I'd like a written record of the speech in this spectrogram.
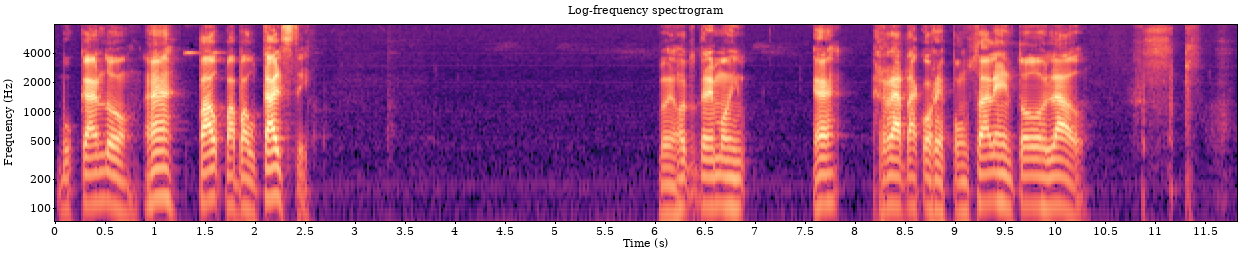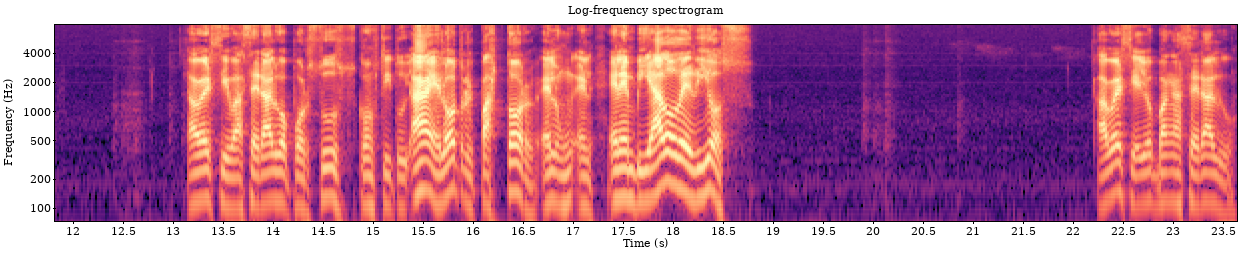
buscando ¿ah? para pautarse. Pues nosotros tenemos ¿eh? corresponsales en todos lados. A ver si va a hacer algo por sus constituyentes. Ah, el otro, el pastor, el, el enviado de Dios. A ver si ellos van a hacer algo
